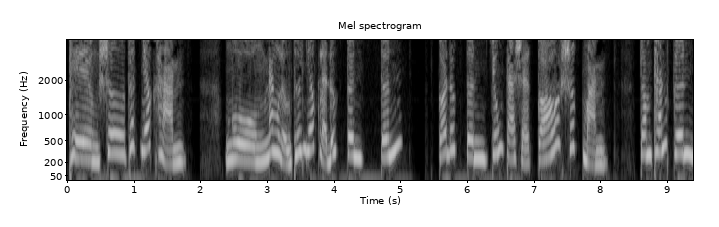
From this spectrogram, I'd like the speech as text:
Thiền sư Thích Nhất Hạnh, nguồn năng lượng thứ nhất là đức tin, tính. Có đức tin chúng ta sẽ có sức mạnh. Trong Thánh Kinh,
